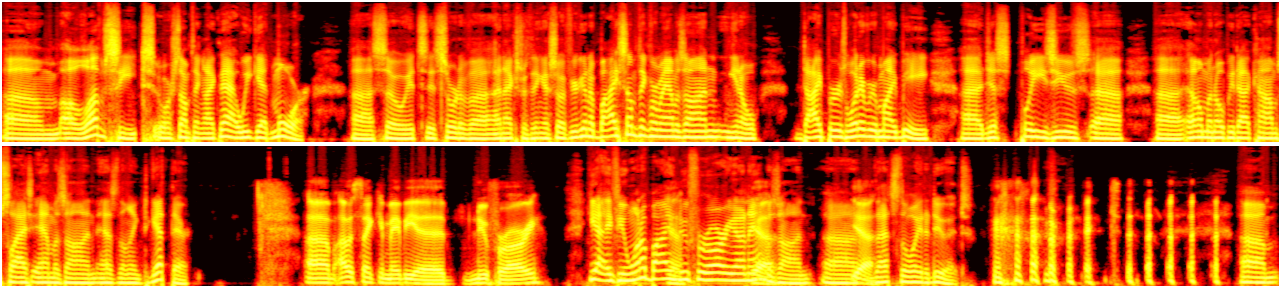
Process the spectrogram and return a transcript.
um, a love seat or something like that, we get more. Uh, so it's it's sort of a, an extra thing. So if you're going to buy something from Amazon, you know, diapers, whatever it might be, uh, just please use uh, uh, elementop.com slash Amazon as the link to get there. Um, I was thinking maybe a new Ferrari. Yeah, if you want to buy Yeah. a new Ferrari on Yeah. Amazon, uh, Yeah. that's the way to do it. Um,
